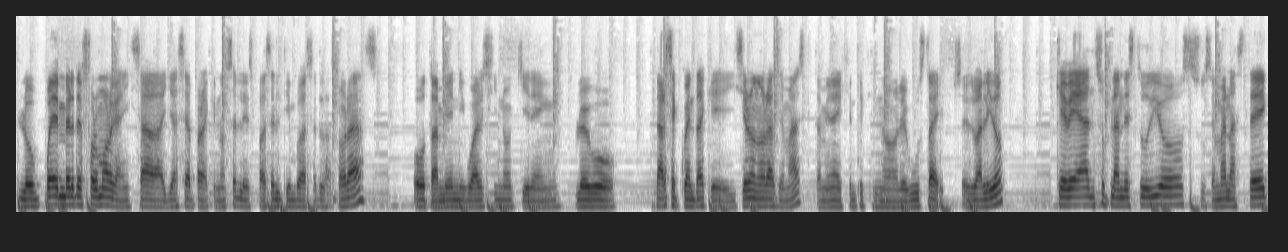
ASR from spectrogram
lo pueden ver de forma organizada, ya sea para que no se les pase el tiempo de hacer las horas o también igual si no quieren luego darse cuenta que hicieron horas de más, que también hay gente que no le gusta y pues es válido, que vean su plan de estudios, sus semanas tech,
